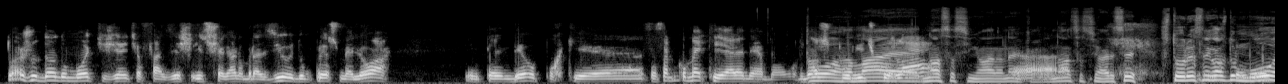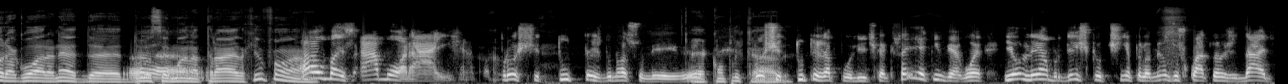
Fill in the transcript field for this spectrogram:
Estou ajudando um monte de gente a fazer isso chegar no Brasil e de um preço melhor. Entendeu? Porque você sabe como é que era, né, irmão? Os nossos Porra, políticos lá, é, lá... Nossa Senhora, né, cara? Ah, Nossa Senhora. Você estourou esse negócio do Moro agora, né? De, duas ah, semanas atrás. Aquilo foi uma... Almas amorais, prostitutas do nosso meio. É complicado. Prostitutas da política. Isso aí é que envergonha. E eu lembro, desde que eu tinha pelo menos uns quatro anos de idade,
